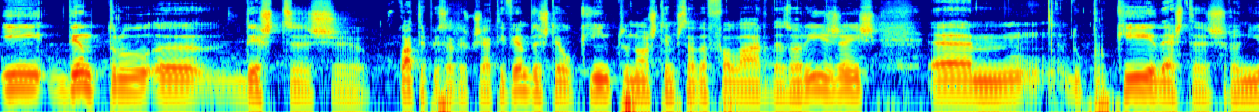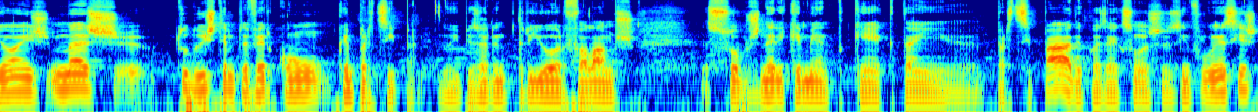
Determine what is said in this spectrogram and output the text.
e dentro uh, destes quatro episódios que já tivemos, este é o quinto, nós temos estado a falar das origens, um, do porquê destas reuniões, mas eh, tudo isto tem muito a ver com quem participa. No episódio anterior falámos sobre genericamente quem é que tem eh, participado e quais é que são as suas influências,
